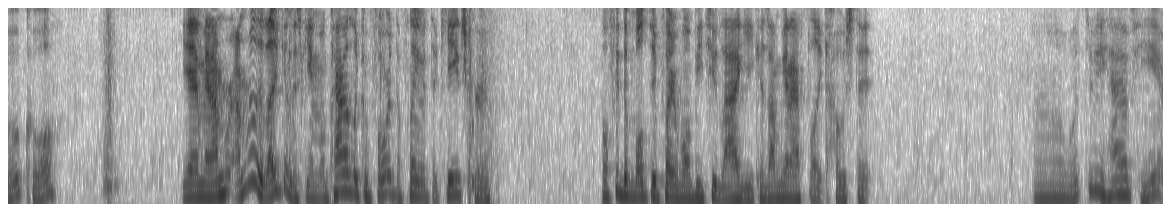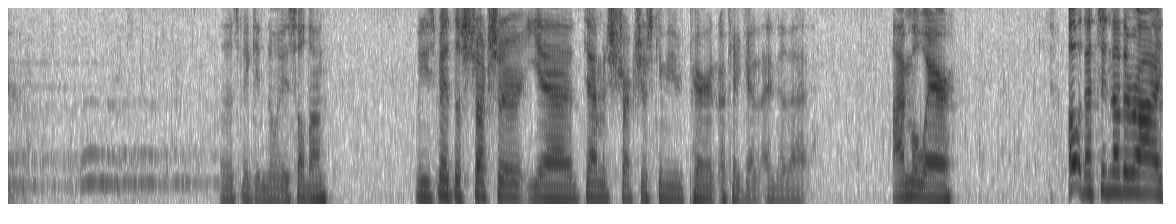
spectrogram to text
Cool, cool. Yeah, man, I'm, I'm really liking this game. I'm kind of looking forward to playing with the Kage Crew. Hopefully the multiplayer won't be too laggy because I'm going to have to like host it. Uh, what do we have here? Let's make a noise. Hold on. When you dismantle structure, yeah, damaged structures can be repaired. Okay, good. I know that. I'm aware. Oh, that's another, uh,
